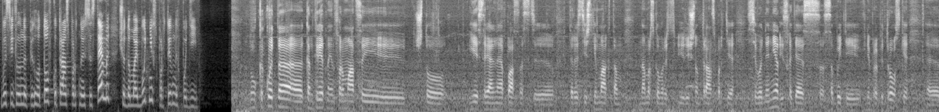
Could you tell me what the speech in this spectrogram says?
висвітлено підготовку транспортної системи щодо майбутніх спортивних подій. Ну, какой-то э, конкретной информации, э, что есть реальная опасность э, террористическим актам на морском рес- и речном транспорте сегодня нет. Исходя из событий в Днепропетровске, э,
